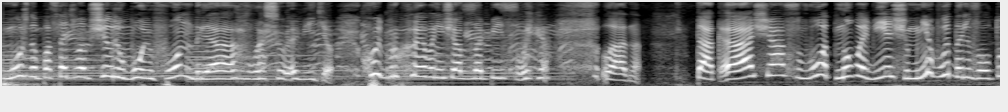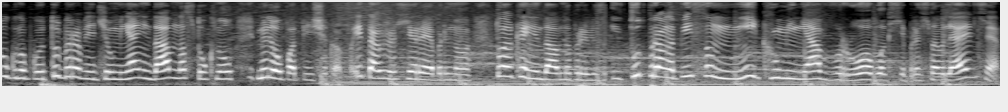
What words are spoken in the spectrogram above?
Можно поставить вообще любой фон для вашего видео. Хоть Брукхевен сейчас записываю. Ладно. Так, а сейчас вот новая вещь. Мне выдали золотую кнопку ютубера, ведь у меня недавно стукнул миллион подписчиков. И также серебряную, только недавно привезли. И тут прям написан ник у меня в Роблоксе, представляете?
